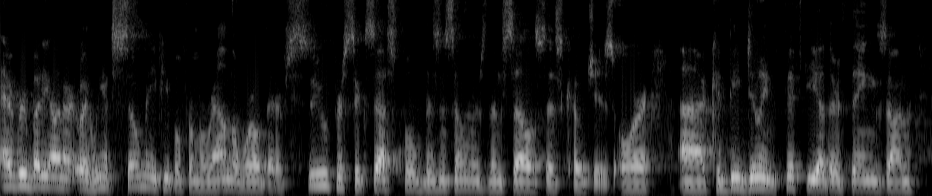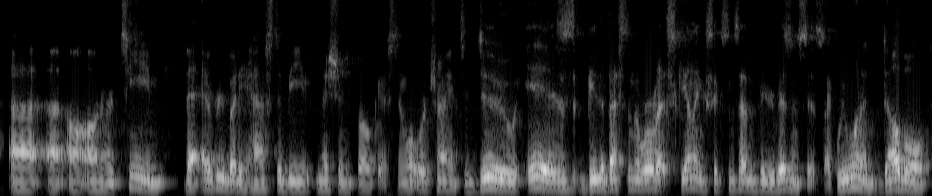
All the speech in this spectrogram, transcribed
everybody on our like we have so many people from around the world that are super successful business owners themselves as coaches or uh, could be doing 50 other things on uh, uh, on our team that everybody has to be mission focused. And what we're trying to do is be the best in the world at scaling six and seven figure businesses. Like we want to double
